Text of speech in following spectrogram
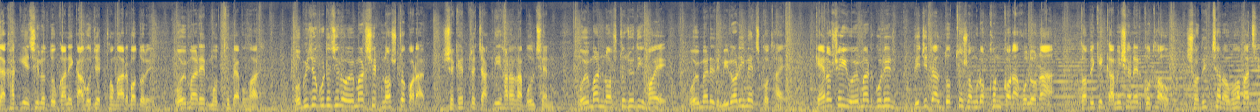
দেখা গিয়েছিল দোকানে কাগজের ঠোঙার বদলে ওয়েমারের মধ্যে ব্যবহার। অভিযোগ উঠেছিল ওয়েমার শিট নষ্ট করার, সেক্ষেত্রে চাকরিহারারা বলছেন, ওয়েমার নষ্ট যদি হয়, ওয়েমারের মিরর ইমেজ কোথায়? কেন সেই ওয়েমারগুলির ডিজিটাল তথ্য সংরক্ষণ করা হলো না? তবে কি কমিশনের কোথাও সদিচ্ছার অভাব আছে?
